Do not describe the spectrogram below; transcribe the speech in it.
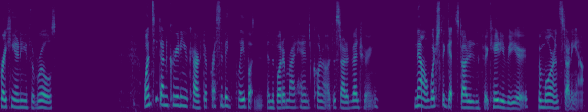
breaking any of the rules. Once you're done creating your character, press the big play button in the bottom right hand corner to start adventuring. Now, watch the Get Started in Furcadia video for more on starting out.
